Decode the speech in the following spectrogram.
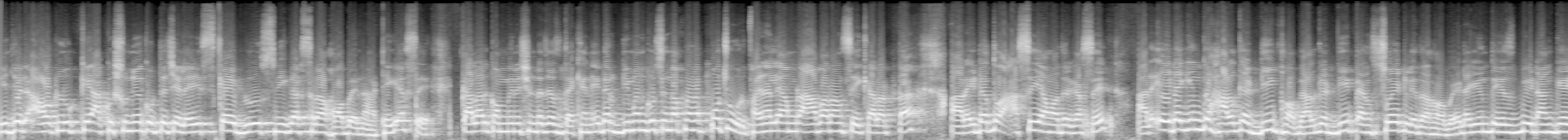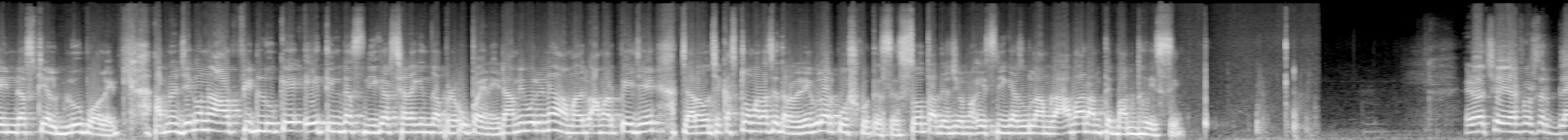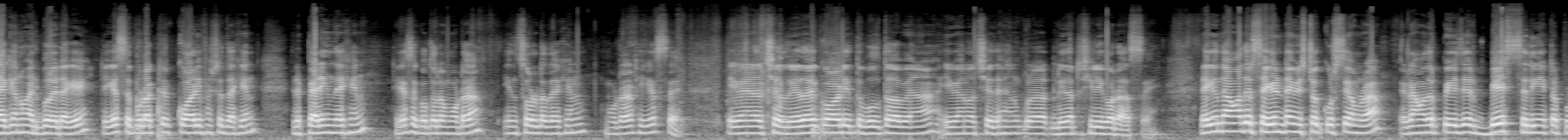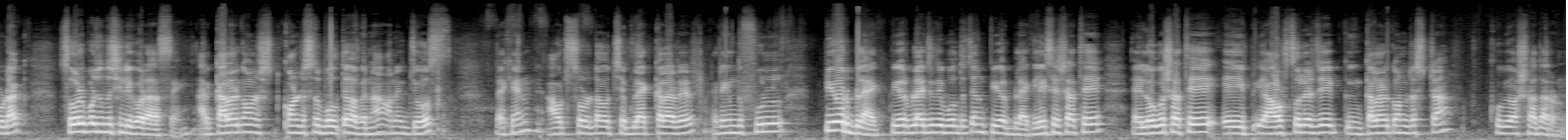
নিজের আউটলুককে আকর্ষণীয় করতে চাইলে স্কাই ব্লু স্নিকার ছাড়া হবে না, ঠিক আছে? কালার কম্বিনেশনটা জাস্ট দেখেন, এটার ডিমান্ড করছেন আপনারা প্রচুর। ফাইনালি আমরা আবার আনছি এই কালারটা আর এটা তো আছেই আমাদের কাছে। আর এটা কিন্তু হালকা ডিপ হবে, হালকা ডিপ অ্যান্ড সোয়েট লেদার হবে। এটা কিন্তু এসবি ডাঙ্কে ইন্ডাস্ট্রিয়াল ব্লু বলে। আপনার যে কোনো আউটফিট লুকে এই তিনটা স্নিকার ছাড়া কিন্তু আপনার উপায় নেই। এটা আমি বলি না, আমার আমার পেজে যারা হচ্ছে কাস্টমার আছে, তারা রেগুলার পোস্ট করতেছে। সো তাদের জন্য এই স্নিকারসগুলো আমরা আবার আনতে বাধ্য হয়েছি এটা হচ্ছে এয়ারফোর্সের ব্ল্যাক অ্যান্ড হোয়াইট বলে এটাকে, ঠিক আছে? প্রোডাক্টের কোয়ালিটি ফার্স্টে দেখেন, এটা প্যাডিং দেখেন, ঠিক আছে? কতটা মোটা? ইনসোলটা দেখেন, মোটা, ঠিক আছে? ইভেন হচ্ছে লেদার কোয়ালিটি তো বলতে হবে না ইভেন হচ্ছে দেখেন পুরো লেদারটা সিলি করা আছে। এটা কিন্তু আমাদের সেকেন্ড টাইম স্টক করছি আমরা। এটা আমাদের পেজের বেস্ট সেলিং একটা প্রোডাক্ট সোল পর্যন্ত সিলি করা আছে। আর কালার কন্ট্রাস্ট বলতে হবে না, অনেক জোস। দেখেন আউটসোলটা হচ্ছে ব্ল্যাক কালারের এটা কিন্তু full pure black pure black যদি বলতে চান পিওর ব্ল্যাক লেসের সাথে লোগোর সাথে এই আউটসোলের যে কালার কন্ট্রাস্টটা খুবই অসাধারণ।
